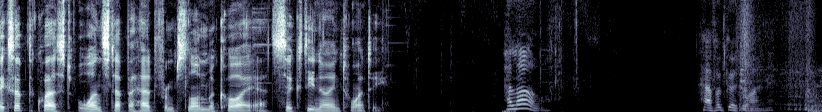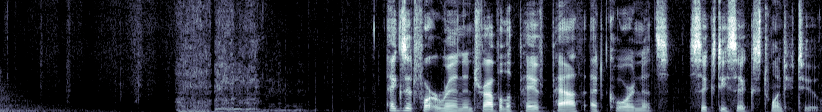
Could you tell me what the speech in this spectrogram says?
Accept the quest One Step Ahead from Sloan McCoy at 6920. Hello. Have a good one. Exit Fort Wrynn and travel the paved path at coordinates 6622.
